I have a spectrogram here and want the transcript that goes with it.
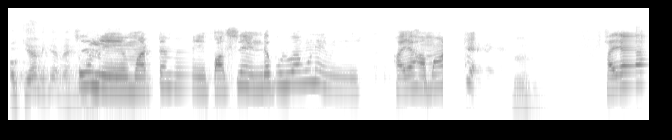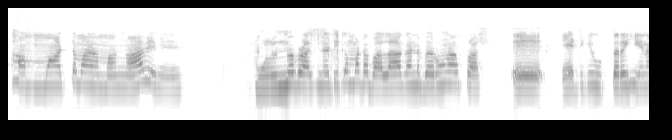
ඔව් කියන්න කියන්න. මේ මට මේ පස්සේ එන්න පුළුවන් වුණේ මේ හය හමාට හ්ම්. හය හම්මාට මං ආවේ මේ මුල්ම ප්‍රශ්න ටික මට බලාගන්න බැරුණා ප්‍රශ් ඒ ඒ ටික උත්තර කියනද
